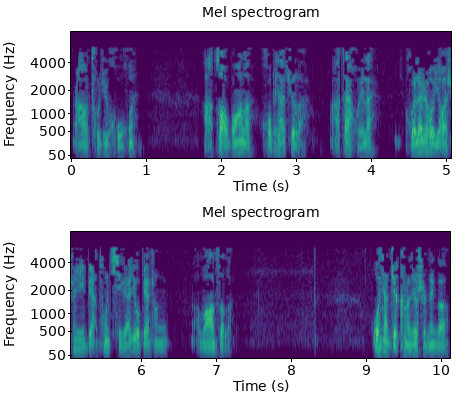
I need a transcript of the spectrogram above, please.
然后出去胡混啊，造光了，活不下去了啊，再回来。回来之后摇身一变，从乞丐又变成王子了。我想这可能就是那个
